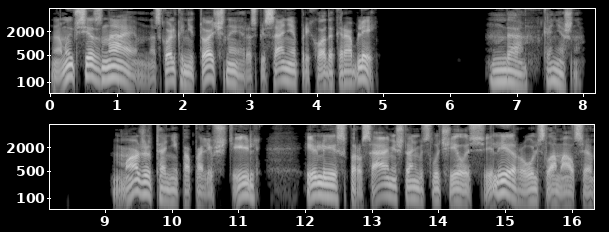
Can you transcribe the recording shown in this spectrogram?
Но мы все знаем, насколько неточны расписания прихода кораблей». «Да, конечно». Может, они попали в штиль, или с парусами что-нибудь случилось, или руль сломался.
